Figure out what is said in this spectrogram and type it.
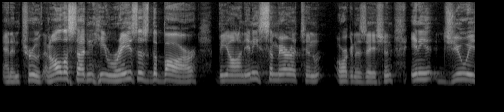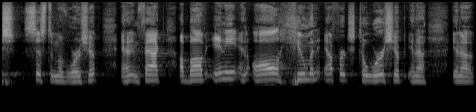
and in truth. And all of a sudden, he raises the bar beyond any Samaritan organization, any Jewish system of worship, and in fact, above any and all human efforts to worship in a, in a,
